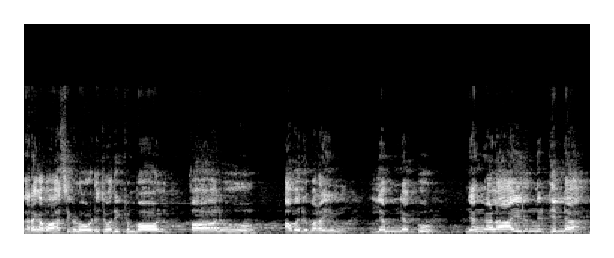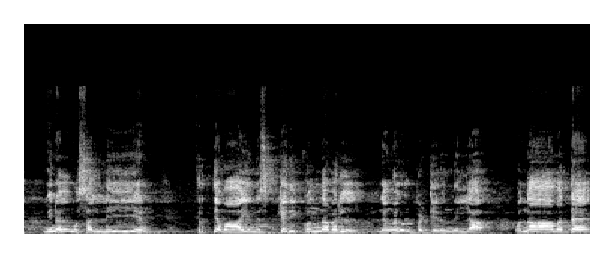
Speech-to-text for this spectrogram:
നരകവാസികളോട് ചോദിക്കുമ്പോൾ പാലു അവർ പറയും ലംനക്കു ഞങ്ങളായിരുന്നിട്ടില്ല മിനൽ മുസല്ലീൻ. കൃത്യമായി നിസ്കരിക്കുന്നവരിൽ ഞങ്ങൾ ഉൾപ്പെട്ടിരുന്നില്ല. ഒന്നാമത്തെ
